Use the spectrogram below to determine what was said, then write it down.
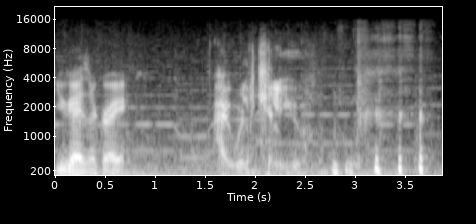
You guys are great. I will kill you.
